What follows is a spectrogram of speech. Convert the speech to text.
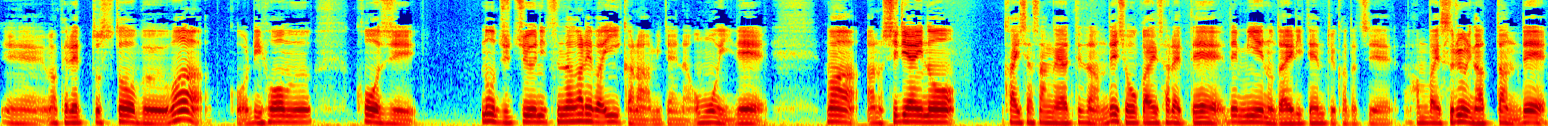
えー、まあ、ペレットストーブは、こう、リフォーム工事の受注につながればいいかな、みたいな思いで、まあ、あの、知り合いの会社さんがやってたんで、紹介されて、で、三重の代理店という形で販売するようになったんで、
